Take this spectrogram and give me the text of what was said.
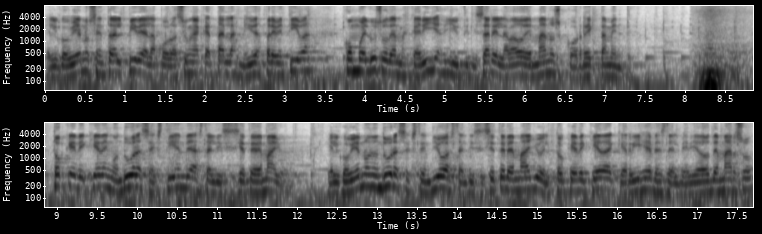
el gobierno central pide a la población acatar las medidas preventivas como el uso de mascarillas y utilizar el lavado de manos correctamente. Toque de queda en Honduras se extiende hasta el 17 de mayo. El gobierno de Honduras extendió hasta el 17 de mayo el toque de queda que rige desde el mediados de marzo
